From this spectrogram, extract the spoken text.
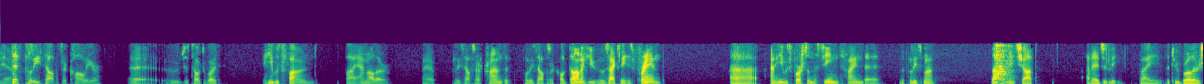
Yeah. This police officer Collier, uh, who we just talked about, he was found by another uh, police officer, a transit police officer called Donohue, who was actually his friend. Uh, and he was first on the scene to find the the policeman that had been shot allegedly by the two brothers.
